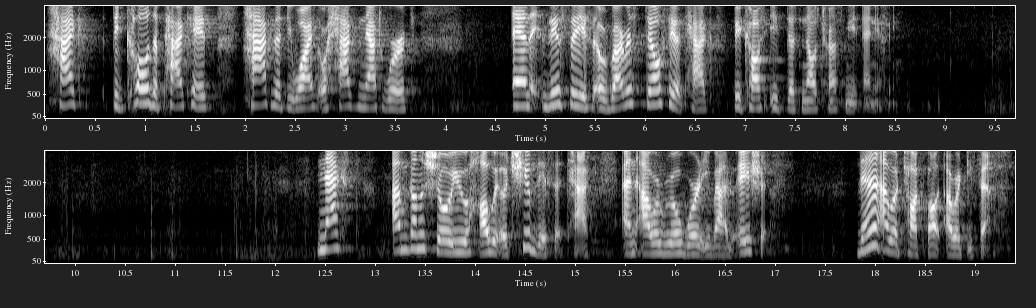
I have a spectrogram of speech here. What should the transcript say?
hack, decode the packets, hack the device, or hack the network. And this is a very stealthy attack because it does not transmit anything. Next, I'm going to show you how we achieve this attack and our real-world evaluations. Then I will talk about our defense.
